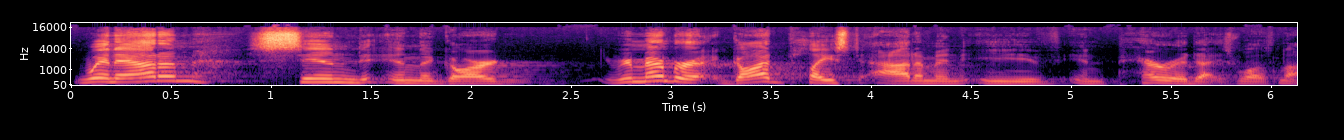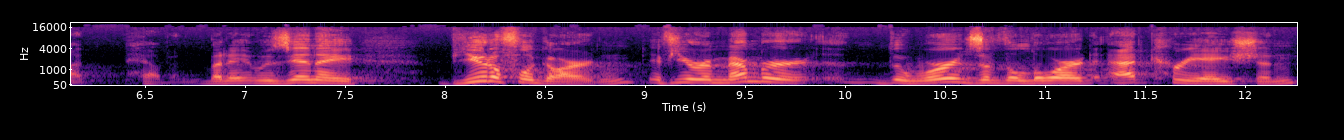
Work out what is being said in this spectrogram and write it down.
When Adam sinned in the garden, remember, God placed Adam and Eve in paradise. Well, it's not heaven, but it was in a beautiful garden. If you remember the words of the Lord at creation,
